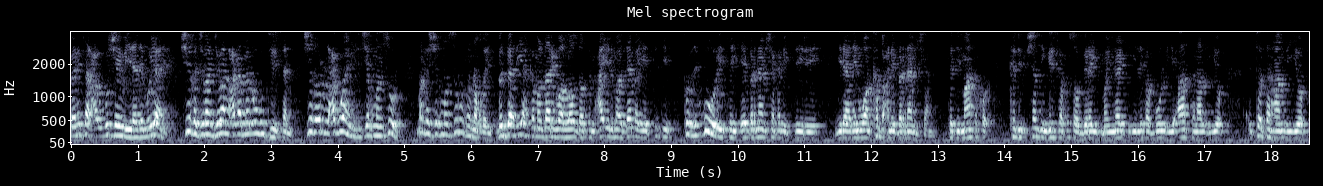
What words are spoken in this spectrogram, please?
meel intaa lacag ugu sheegay bay yihahdeen mooyaane shiika jabaan jabaan lacaga meel ugu tiirsan. Shiika waliba lacag waa haysay sheekh mansuur marka sheekh mansuur wuxuu noqday badbaadiyaha kamaldaariga waa loo doortay maxaa yeele maadaama ay city kooxdii ugu horeysay ee barnaamijkan ka dhigsay yidhahdeen waan ka baxnay barnaamijkan. Kadib maanta kadib shanta ingiriiska ku soo biray man united iyo liverpool iyo arsenal iyo tottenham iyo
